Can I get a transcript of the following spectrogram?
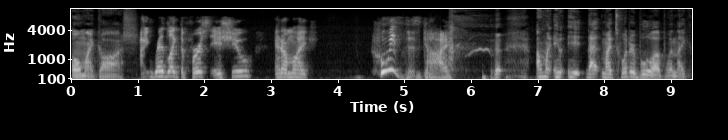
Oh my gosh! I read like the first issue, and I'm like, who is this guy? oh my! It, it, that my Twitter blew up when like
